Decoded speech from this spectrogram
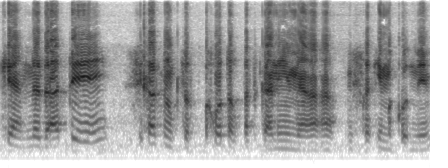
כן, לדעתי שיחקנו קצת פחות הרפתקנים מהמשחקים הקודמים.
